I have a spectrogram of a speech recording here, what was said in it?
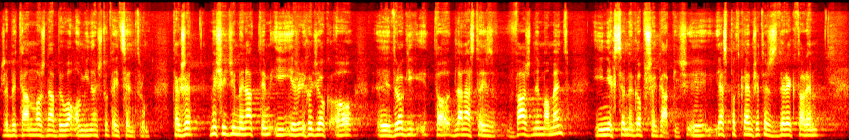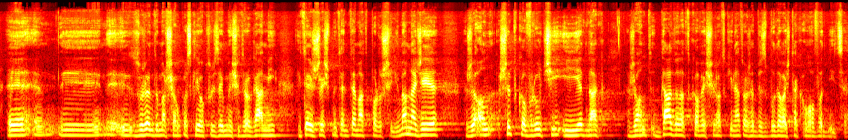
żeby tam można było ominąć tutaj centrum. Także my siedzimy nad tym i jeżeli chodzi o, o drogi, to dla nas to jest ważny moment i nie chcemy go przegapić. Ja spotkałem się też z dyrektorem z Urzędu Marszałkowskiego, który zajmuje się drogami i też żeśmy ten temat poruszyli. Mam nadzieję, że on szybko wróci i jednak rząd da dodatkowe środki na to, żeby zbudować taką obwodnicę.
